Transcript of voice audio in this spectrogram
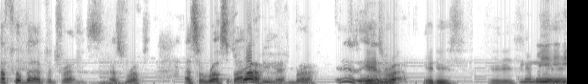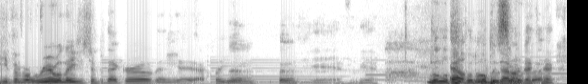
I feel bad for Travis. That's rough. That's a rough spot rough, to be in, bro. rough. It is, it Yeah, is man. rough. It is. It is. I mean, It when is. you have a real relationship with that girl, then yeah, I feel you. Yeah, yeah. Yeah, yeah. Little El, people don't what we got on deserve that. next?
